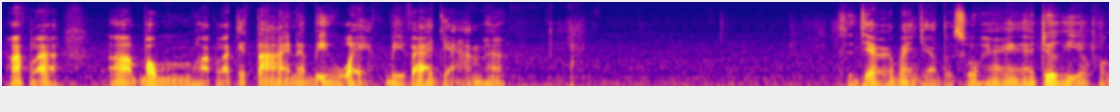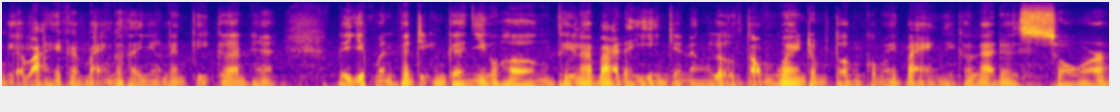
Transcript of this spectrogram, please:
hoặc là à, bông hoặc là cái tay nó bị quẹt bị va chạm ha Xin chào các bạn trong tập số 2. Trước khi vô phần giải bài thì các bạn có thể nhấn đăng ký kênh ha để giúp mình phát triển kênh nhiều hơn. Thì lá bài đại diện cho năng lượng tổng quan trong tuần của mấy bạn thì có lá The Soul.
